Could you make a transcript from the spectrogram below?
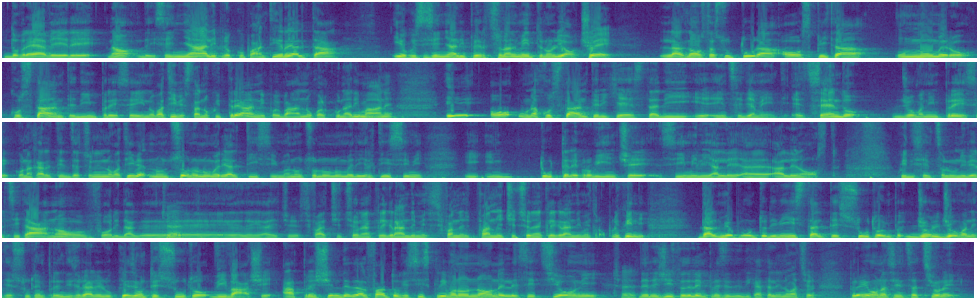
dovrei avere no, dei segnali preoccupanti. In realtà io questi segnali personalmente non li ho, cioè la nostra struttura ospita un numero costante di imprese innovative, stanno qui tre anni, poi vanno, qualcuna rimane, e ho una costante richiesta di eh, insediamenti. Essendo giovani imprese con una caratterizzazione innovativa non sono numeri altissimi, ma non sono numeri altissimi in tutte le province simili alle, eh, alle nostre quindi senza l'università, no? fuori da, eh, certo. eh, si fa eccezione anche le grandi, si fanno, fanno, eccezione anche le grandi metropoli. Quindi dal mio punto di vista il, tessuto, il giovane tessuto imprenditoriale lucchese è un tessuto vivace, a prescindere dal fatto che si iscrivano o no nelle sezioni certo. del registro delle imprese dedicate all'innovazione. Però io ho una sensazione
